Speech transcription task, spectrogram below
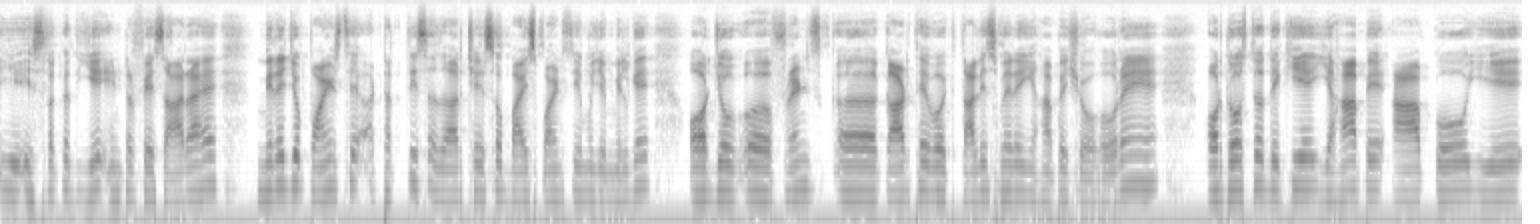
ये, इस वक्त ये इंटरफेस आ रहा है। मेरे जो पॉइंट्स थे अट्ठतीस हज़ार छः सौ बाईस पॉइंट्स ये मुझे मिल गए, और जो फ्रेंड्स कार्ड थे, वो इकतालीस मेरे यहाँ पे शो हो रहे हैं। और दोस्तों, देखिए, यहाँ पे आपको ये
